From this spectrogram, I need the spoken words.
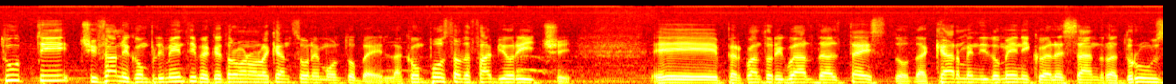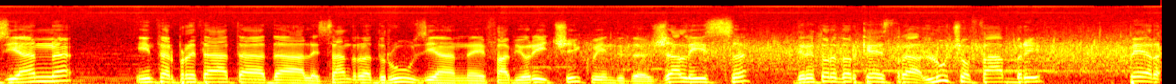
tutti ci fanno i complimenti perché trovano la canzone molto bella, composta da Fabio Ricci e per quanto riguarda il testo da Carmen Di Domenico e Alessandra Drusian, interpretata da Alessandra Drusian e Fabio Ricci, quindi The Jalis, direttore d'orchestra Lucio Fabbri per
